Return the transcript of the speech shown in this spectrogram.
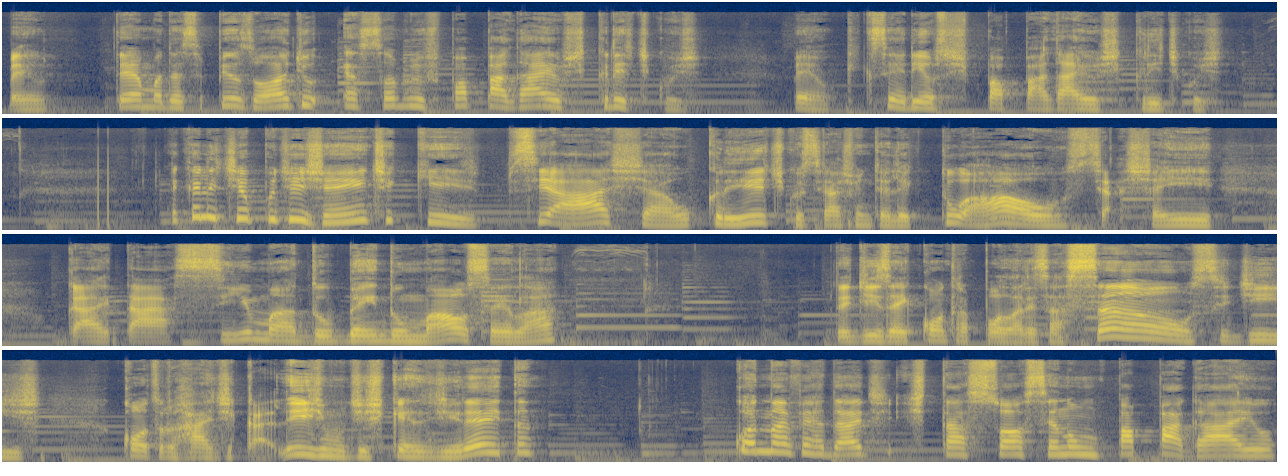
Bem, o tema desse episódio é sobre os papagaios críticos. Bem, o que, seriam esses papagaios críticos? É aquele tipo de gente que se acha o crítico, se acha o intelectual, se acha aí o cara que tá acima do bem e do mal, sei lá. Se diz aí contra a polarização, se diz contra o radicalismo de esquerda e direita, quando na verdade está só sendo um papagaio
